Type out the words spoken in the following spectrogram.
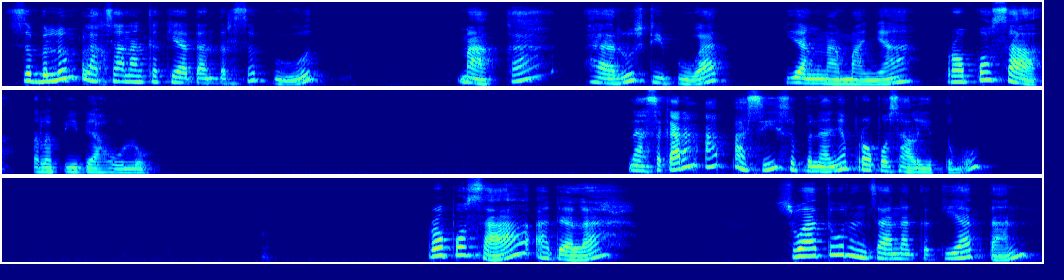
sebelum pelaksanaan kegiatan tersebut, maka harus dibuat yang namanya proposal terlebih dahulu. Nah, sekarang apa sih sebenarnya proposal itu? Proposal adalah suatu rencana kegiatan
